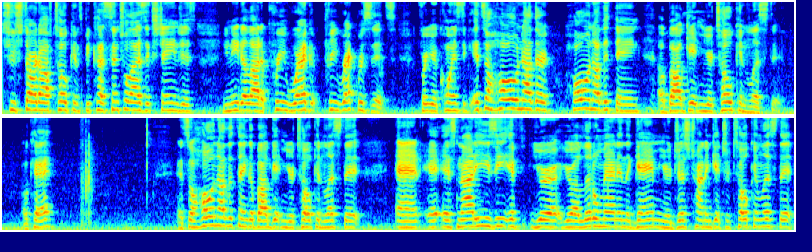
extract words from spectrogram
to start off tokens because centralized exchanges you need a lot of prerequisites for your coins to it's a whole nother whole nother thing about getting your token listed okay? It's a whole nother thing about getting your token listed and it's not easy if you're you're a little man in the game you're just trying to get your token listed.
